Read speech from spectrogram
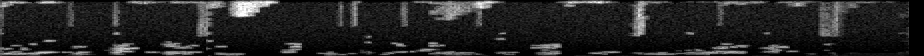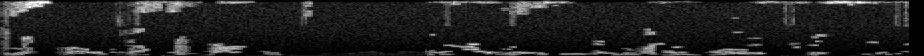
who made the Father and the Son together as the perfect and glorified, who spoke by the prophets. When I believe in one holy Christian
